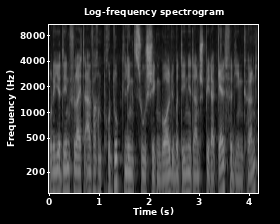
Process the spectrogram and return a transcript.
oder ihr denen vielleicht einfach einen Produktlink zuschicken wollt, über den ihr dann später Geld verdienen könnt,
